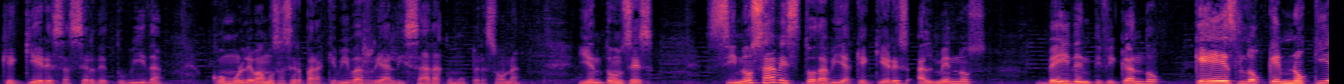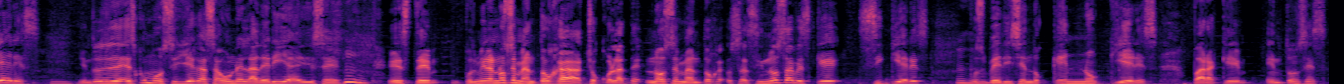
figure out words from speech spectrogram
¿Qué quieres hacer de tu vida? ¿Cómo le vamos a hacer para que vivas realizada como persona? Y entonces, si no sabes todavía qué quieres, al menos ve identificando qué es lo que no quieres. Y entonces es como si llegas a una heladería y dice, este, pues mira, no se me antoja chocolate, no se me antoja, o sea, si no sabes qué sí quieres, pues ve diciendo qué no quieres para que entonces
